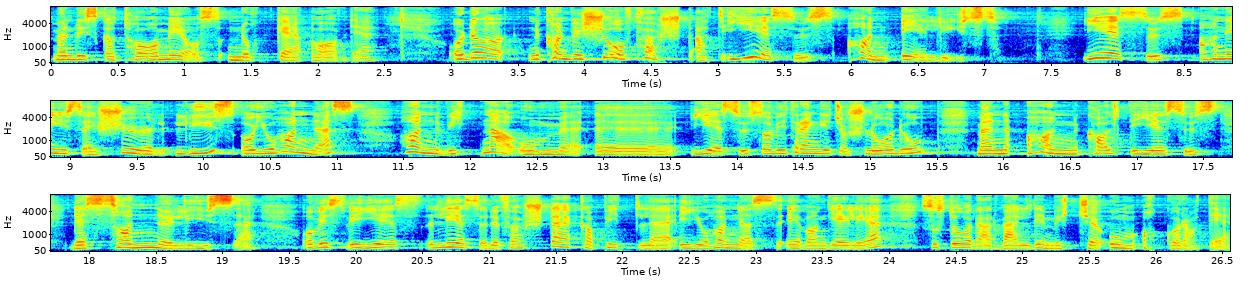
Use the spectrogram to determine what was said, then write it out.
men vi skal ta med oss noe av det. Og Da kan vi se først at Jesus, han er lys. Jesus han er i seg sjøl lys, og Johannes han vitner om eh, Jesus, og vi trenger ikke å slå det opp, men han kalte Jesus det sanne lyset. Og hvis vi leser det første kapitlet i Johannes evangeliet, så står det veldig mye om akkurat det.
